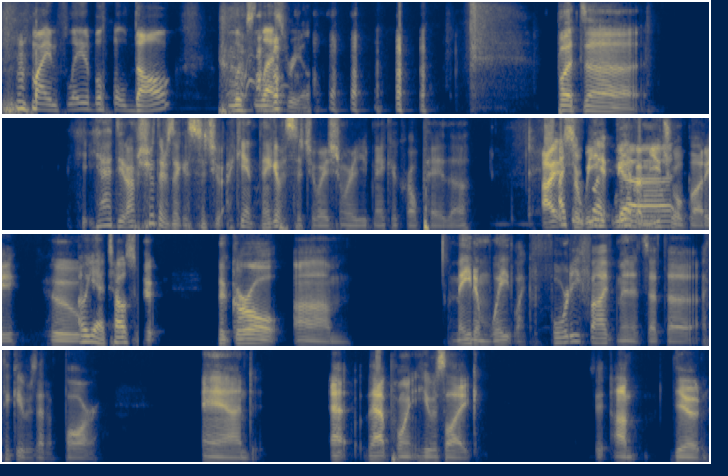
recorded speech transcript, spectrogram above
my inflatable doll looks less real but uh, yeah, dude, I'm sure there's like a situation. I can't think of a situation where you'd make a girl pay though. I, I so we like, we have a uh, mutual buddy who Oh yeah, tell us. the girl um made him wait like 45 minutes at the I think he was at a bar. And at that point he was like I'm dude,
